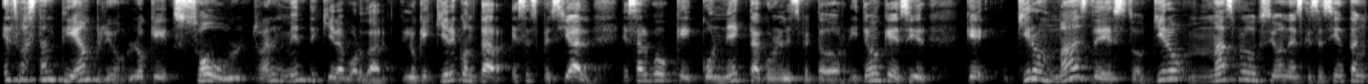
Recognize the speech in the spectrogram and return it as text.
es bastante amplio lo que Soul realmente quiere abordar. Lo que quiere contar es especial, es algo que conecta con el espectador. Y tengo que decir que quiero más de esto, quiero más producciones que se sientan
